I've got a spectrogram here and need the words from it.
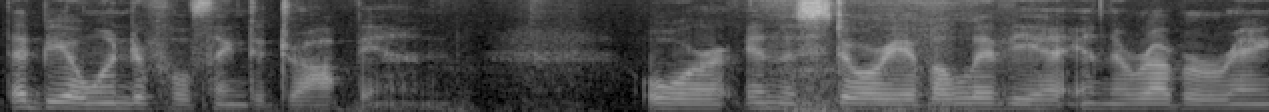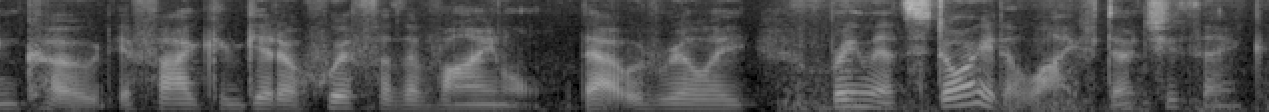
that'd be a wonderful thing to drop in or in the story of Olivia in the rubber raincoat, if I could get a whiff of the vinyl, that would really bring that story to life, don't you think?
